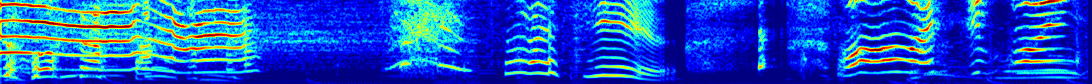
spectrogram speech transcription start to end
ちょっと待って。そらしい。もうマッチポイント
